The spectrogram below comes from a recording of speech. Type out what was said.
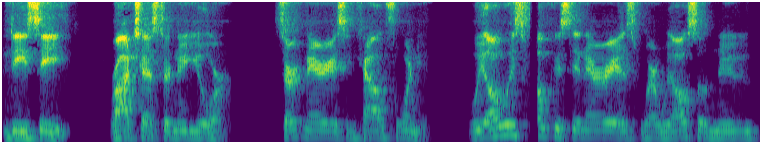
D.C., Rochester, New York, certain areas in California. We always focused in areas where we also knew,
